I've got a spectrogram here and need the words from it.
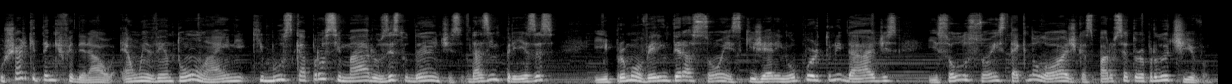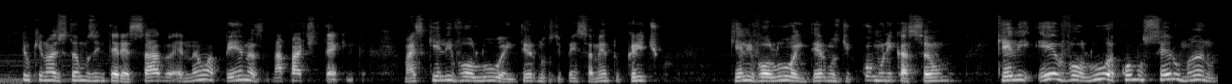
O Shark Tank Federal é um evento online que busca aproximar os estudantes das empresas e promover interações que gerem oportunidades e soluções tecnológicas para o setor produtivo. O que nós estamos interessados é não apenas na parte técnica, mas que ele evolua em termos de pensamento crítico, que ele evolua em termos de comunicação, que ele evolua como ser humano.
